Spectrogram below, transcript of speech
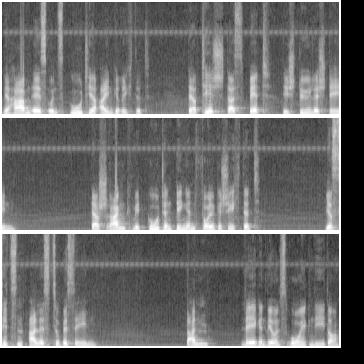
Wir haben es uns gut hier eingerichtet. Der Tisch, das Bett, die Stühle stehen. Der Schrank mit guten Dingen vollgeschichtet. Wir sitzen alles zu besehen. Dann legen wir uns ruhig nieder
